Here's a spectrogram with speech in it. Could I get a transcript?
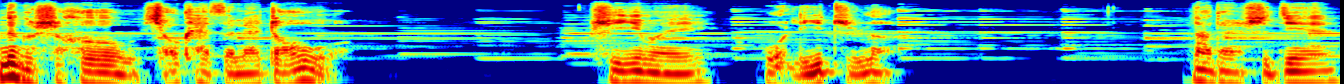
那个时候，小凯子来找我，是因为我离职了。那段时间，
